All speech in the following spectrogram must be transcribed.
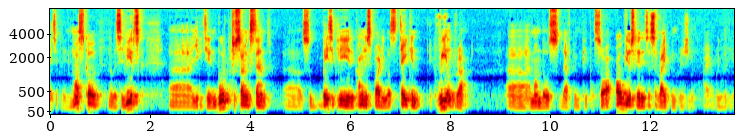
basically Moscow, Novosibirsk, uh, Yekaterinburg to some extent. Uh, so basically, the Communist Party was taking like, real ground uh, among those left wing people. So obviously, this is a right wing regime. I agree with you.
